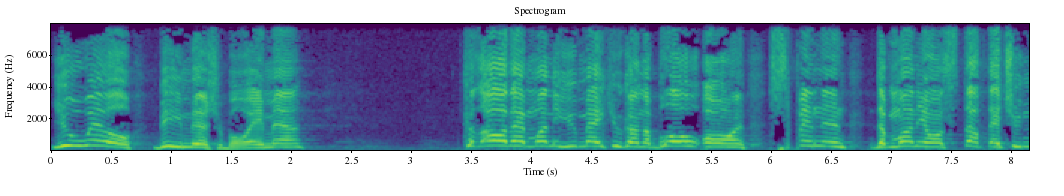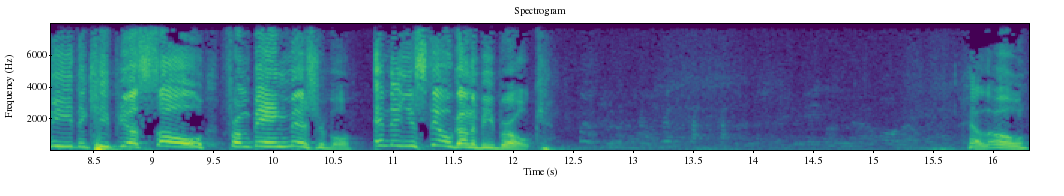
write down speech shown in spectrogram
You will be miserable. Amen. Because all that money you make, you're going to blow on spending the money on stuff that you need to keep your soul from being miserable. And then you're still going to be broke. Hello.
